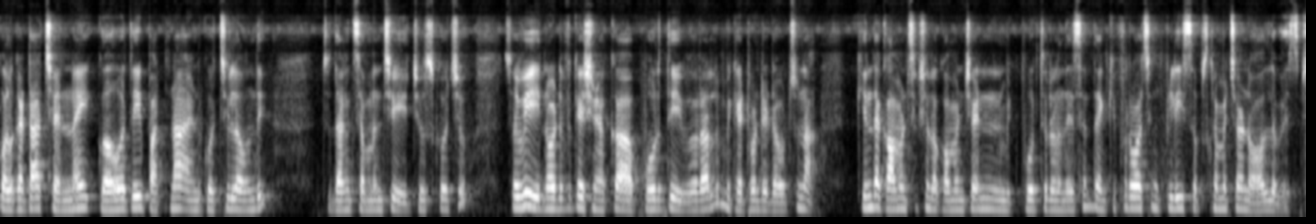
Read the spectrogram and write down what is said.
కోల్కతా చెన్నై గౌహతి పట్నా అండ్ కొచ్చిలో ఉంది. సో దానికి సంబంధించి చూసుకోవచ్చు. సో ఇవి నోటిఫికేషన్ యొక్క పూర్తి వివరాలు. మీకు ఎటువంటి డౌట్స్ ఉన్నా కింద కామెంట్ సెక్షన్లో కామెంట్ చేయండి. నేను మీకు పూర్తి వివరాలు అందిస్తాను. Thank you for watching please subscribe and all the best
